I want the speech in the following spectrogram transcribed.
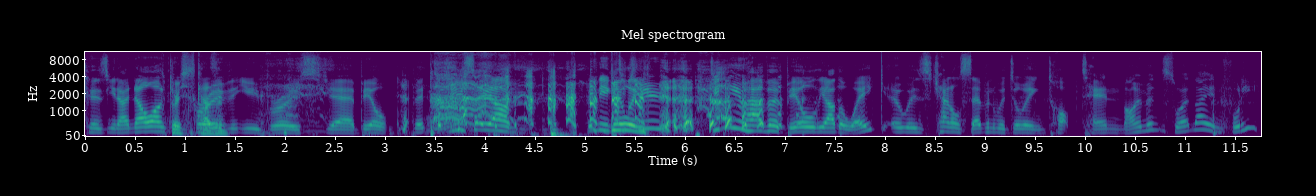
because you know no one can prove cousin. that you, Bruce. Yeah, Bill. But did you see um? but Nick, did you, didn't you have a bill the other week? It was Channel Seven were doing top ten moments, weren't they in footy?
